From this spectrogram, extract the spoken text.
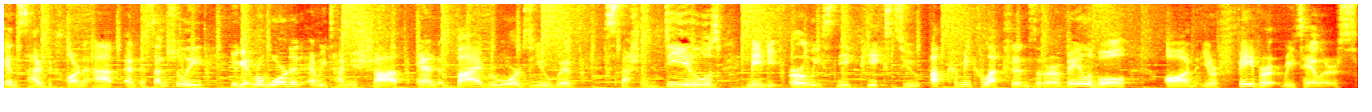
inside the Klarna app and essentially you get rewarded every time you shop and Vibe rewards you with special deals, maybe early sneak peeks to upcoming collections that are available on your favorite retailers.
